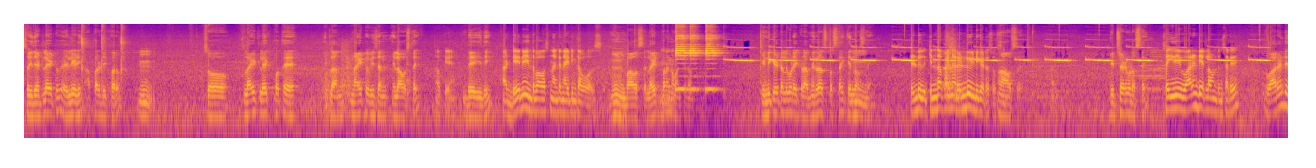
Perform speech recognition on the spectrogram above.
సో ఇది head light LED upper dipper so light లేకపోతే ఇట్లా నైట్ విజన్ ఇలా వస్తాయి. ఓకే. డే ఇది. ఆ డేనే ఇంత బాగా వస్తుంది అంటే నైట్ ఇంకా బాగా వస్తుంది. బాగా వస్తాయి. లైట్ పరంగా మంచిగా ఇండికేటర్లు కూడా ఇక్కడ మిర్రర్స్కి వస్తాయి కింద వస్తాయి. రెండు కింద పైన రెండు ఇండికేటర్స్ వస్తాయి. వస్తాయి. ఇటు సైడ్ కూడా వస్తాయి. సో ఇది వారంటీ ఎట్లా ఉంటుంది సార్ ఇది? వారంటీ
